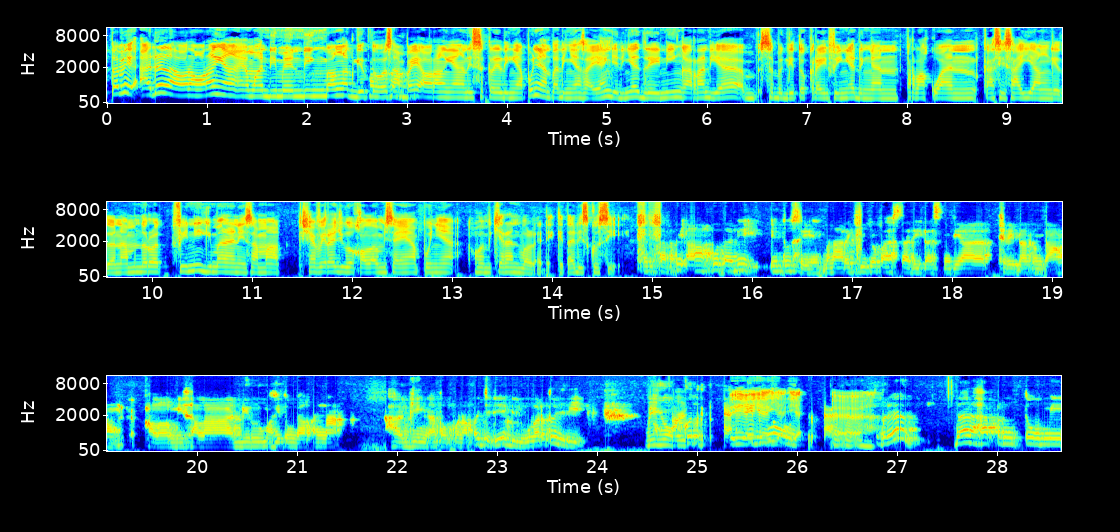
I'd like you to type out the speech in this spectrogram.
Tapi ada lah orang-orang yang emang demanding banget gitu, sampai orang yang di sekelilingnya pun yang tadinya sayang jadinya draining karena dia sebegitu cravingnya dengan perlakuan kasih sayang gitu. Nah, menurut Vini gimana nih sama Syafira juga kalau misalnya punya pemikiran boleh deh kita diskusi. Eh, tapi aku tadi itu sih menarik juga pas tadi Kak Cynthia cerita tentang kalau misalnya di rumah itu nggak kena hugging ataupun apa jadi di luar tuh jadi Bingung. takut gitu kayak, Iya, eh, iya, bingung iya, gitu kan. iya. Eh. sebenarnya that happen to me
